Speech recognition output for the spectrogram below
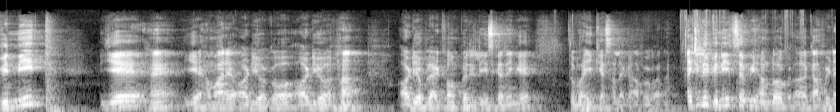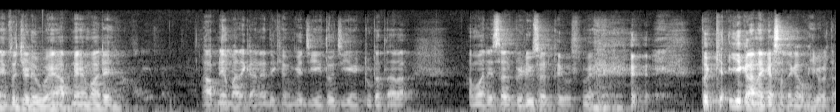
Vineet ये हैं ये हमारे ऑडियो को ऑडियो हाँ ऑडियो प्लेटफॉर्म पे रिलीज़ करेंगे। तो भाई कैसा लगा आपको गाना? एक्चुअली विनीत से भी हम लोग काफ़ी टाइम से जुड़े हुए हैं। आपने हमारे आपने हमारे गाने देखे होंगे जी तो जी टूटा तारा। हमारे सर प्रोड्यूसर थे उसमें। तो क्या ये गाना कैसा लगा? भाई बता।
